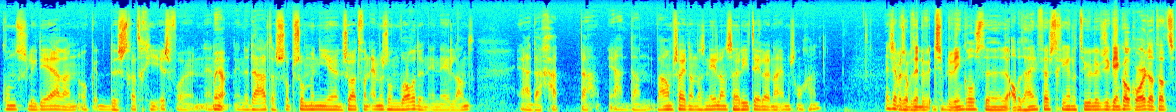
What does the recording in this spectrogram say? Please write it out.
consolideren ook de strategie is voor hun. En ja. inderdaad, als ze op zo'n manier een soort van Amazon worden in Nederland, ja, daar gaat, daar, ja, dan, waarom zou je dan als Nederlandse retailer naar Amazon gaan? En ze hebben, zo meteen de, ze hebben de winkels, de, de Albert Heijn vestigingen natuurlijk. Dus ik denk ook hoor dat dat...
